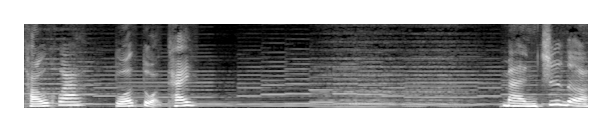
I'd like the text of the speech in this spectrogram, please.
桃花朵朵开，满枝的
